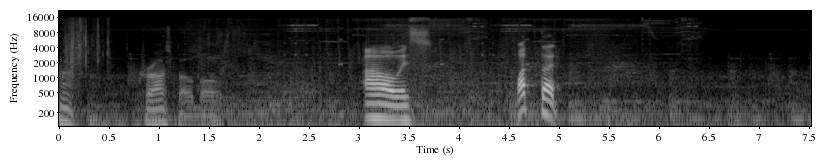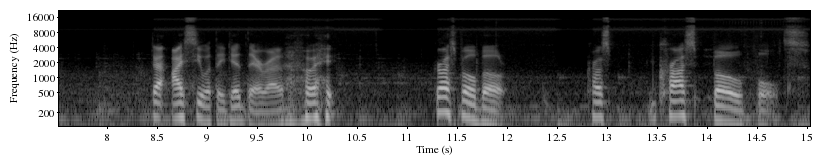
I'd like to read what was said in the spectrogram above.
huh. Crossbow bolt. Oh, it's what the? That I see what they did there, by the way. Crossbow bolt, cross crossbow bolts.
